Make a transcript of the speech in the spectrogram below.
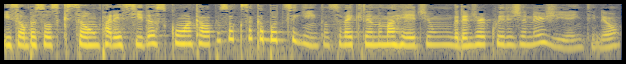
e são pessoas que são parecidas com aquela pessoa que você acabou de seguir. Então você vai criando uma rede, um grande arco-íris de energia, entendeu?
